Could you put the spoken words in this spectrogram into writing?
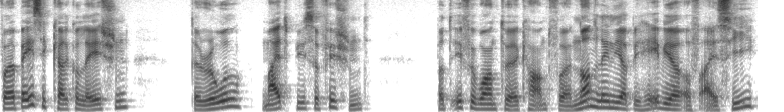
For a basic calculation, the rule might be sufficient, but if we want to account for a nonlinear behavior of IC,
